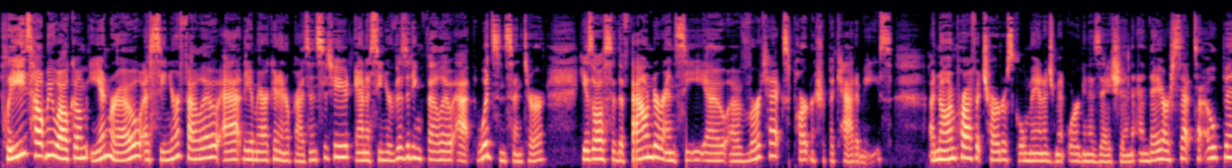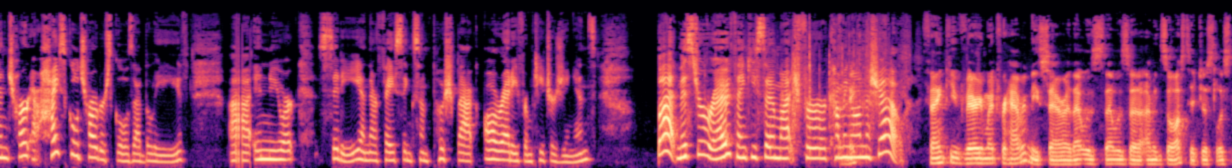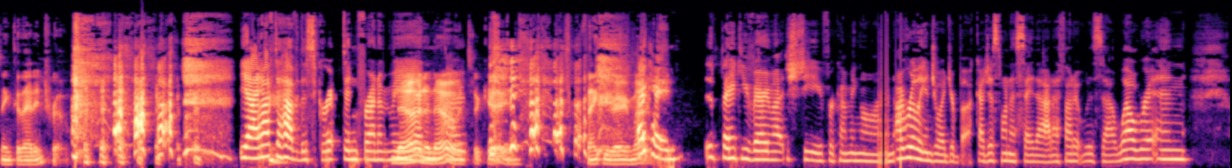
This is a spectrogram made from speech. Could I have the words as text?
Please help me welcome Ian Rowe, a senior fellow at the American Enterprise Institute and a senior visiting fellow at the Woodson Center. He is also the founder and CEO of Vertex Partnership Academies, a nonprofit charter school management organization, and they are set to open chart- high school charter schools, I believe, uh, in New York City, and they're facing some pushback already from teachers' unions. But Mr. Rowe, thank you so much for coming on the show. Thank you very much for having me, Sarah. That was that was. Uh, I'm exhausted just listening to that intro. yeah, I have to have the script in front of me. No, and, no, no, uh, it's okay. Thank you very much. Okay, thank you very much to you for coming on. I really enjoyed your book. I just want to say that I thought it was uh, well written.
